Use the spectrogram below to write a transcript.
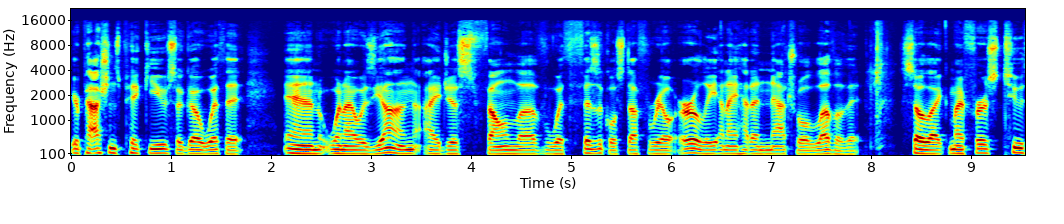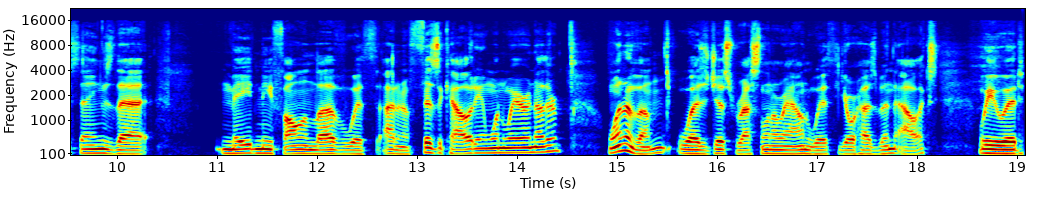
your passions pick you, so go with it. And when I was young, I just fell in love with physical stuff real early and I had a natural love of it. So like my first two things that made me fall in love with I don't know, physicality in one way or another one of them was just wrestling around with your husband, Alex. We would,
